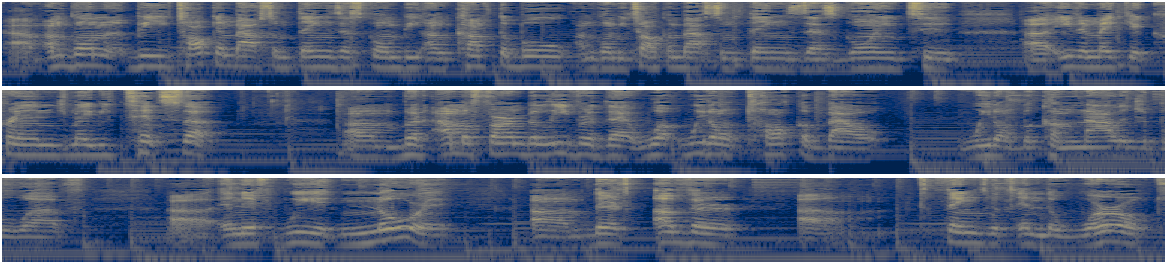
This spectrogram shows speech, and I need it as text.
um, I'm going to be talking about some things that's going to be uncomfortable. I'm going to be talking about some things that's going to uh, even make you cringe, maybe tense up. Um, but I'm a firm believer that what we don't talk about, we don't become knowledgeable of. Uh, and if we ignore it, um, there's other um, things within the world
